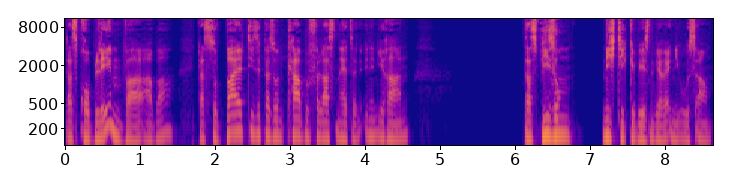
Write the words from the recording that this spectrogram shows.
Das Problem war aber, dass sobald diese Person Kabul verlassen hätte in den Iran, das Visum nichtig gewesen wäre in die USA.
